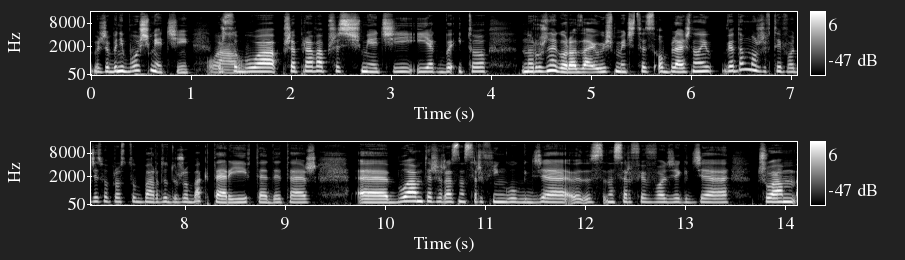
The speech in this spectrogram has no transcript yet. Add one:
żeby nie było śmieci. Po prostu Wow. Była przeprawa przez śmieci i jakby i to no, różnego rodzaju śmieci, to jest obleśne. No i wiadomo, że w tej wodzie jest po prostu bardzo dużo bakterii wtedy też. E, byłam też raz na surfingu, gdzie, na surfie w wodzie, gdzie czułam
